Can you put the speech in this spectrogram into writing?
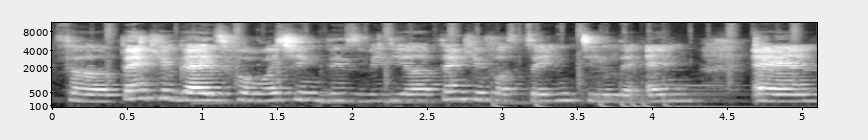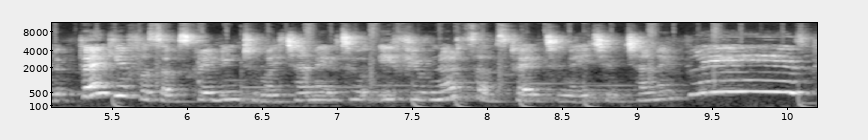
So thank you guys for watching this video. Thank you for staying till the end and thank you for subscribing to my channel too. If you've not subscribed to my YouTube channel, please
